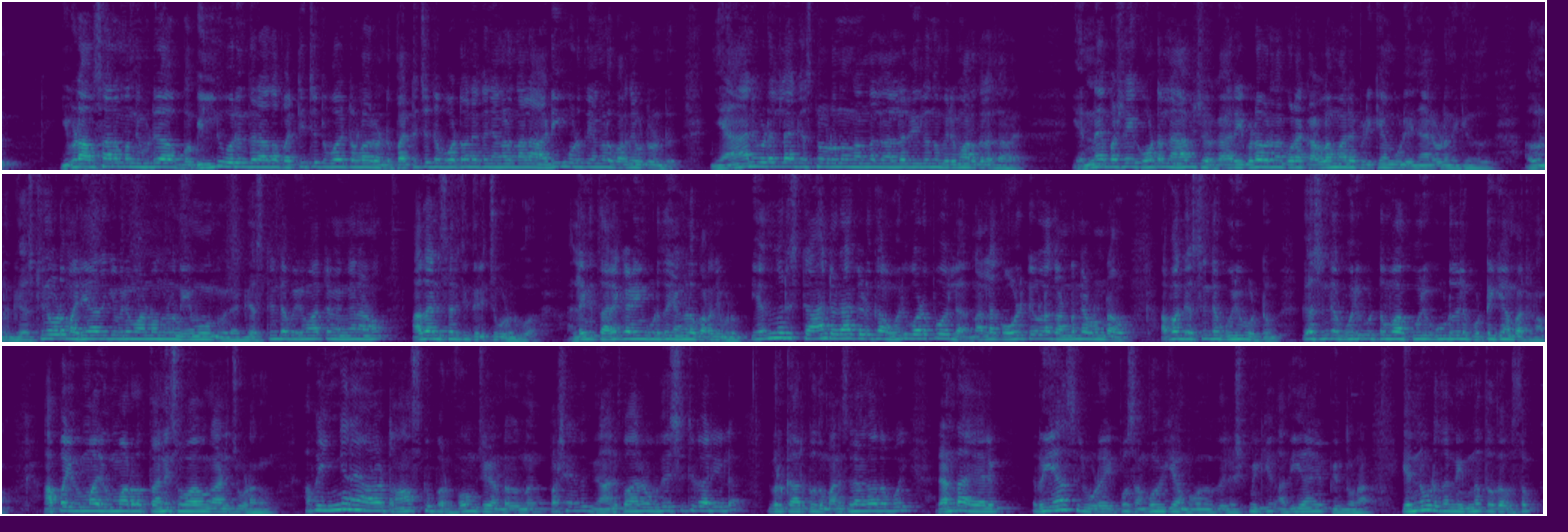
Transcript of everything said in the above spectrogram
ഇവിടെ അവസാനം വന്ന് ഇവിടെ ബില്ല് പോലും തരാതെ പറ്റിച്ചിട്ട് പോയിട്ടുള്ളവരുണ്ട്. പറ്റിച്ചിട്ട് പോയിട്ടവനൊക്കെ ഞങ്ങൾ നല്ല അടിയും കൊടുത്ത് ഞങ്ങൾ പറഞ്ഞു വിട്ടിട്ടുണ്ട്. ഞാനിവിടെ എല്ലാ ഗസ്റ്റിനോടൊന്നും നല്ല നല്ല രീതിയിലൊന്നും പെരുമാറത്തില്ല സാറേ. എന്നെ പക്ഷേ ഈ ഹോട്ടലിന് ആവശ്യമാണ് കാര്യം ഇവിടെ വരുന്ന കുറേ കള്ളന്മാരെ പിടിക്കാൻ കൂടിയാണ് ഞാനിവിടെ നിൽക്കുന്നത്. അതുകൊണ്ട് ഗസ്റ്റിനോട് മര്യാദയ്ക്ക് പെരുമാറണം എന്നുള്ള നിയമമൊന്നുമില്ല. ഗസ്റ്റിന്റെ പെരുമാറ്റം എങ്ങനെയാണോ അതനുസരിച്ച് തിരിച്ചു കൊടുക്കുക. അല്ലെങ്കിൽ തലക്കടിയും കൊടുത്ത് ഞങ്ങൾ പറഞ്ഞു വിടും. എന്നൊരു സ്റ്റാൻഡ് ഒരാൾക്ക് എടുക്കാം ഒരു കുഴപ്പമില്ല നല്ല ക്വാളിറ്റിയുള്ള കണ്ടന്റ് അവിടെ ഉണ്ടാവും. അപ്പോൾ ഗസ്റ്റിന്റെ കുരു പൊട്ടും. ഗസ്റ്റിന്റെ കുരു പൊട്ടുമ്പോൾ ആ കുരു കൂടുതൽ പൊട്ടിക്കാൻ പറ്റണം. അപ്പോൾ ഇവന്മാർ ഇവന്മാരുടെ തനി സ്വഭാവം കാണിച്ചു തുടങ്ങും. അപ്പോൾ ഇങ്ങനെയാണ് ടാസ്ക് പെർഫോം ചെയ്യേണ്ടതെന്ന്. പക്ഷേ ഇത് ഞാനിപ്പോൾ ആരും ഉദ്ദേശിച്ചിട്ട് കാര്യമില്ല. ഇവർക്കാർക്കും ഇത് മനസ്സിലാകാതെ പോയി. രണ്ടായാലും റിയാസിലൂടെ ഇപ്പോൾ സംഭവിക്കാൻ പോകുന്നത് ലക്ഷ്മിക്ക് അതിയായ പിന്തുണ. എന്നോട് തന്നെ ഇന്നത്തെ ദിവസം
